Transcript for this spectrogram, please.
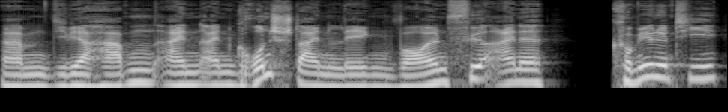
ähm, die wir haben, einen, einen Grundstein legen wollen für eine Community,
